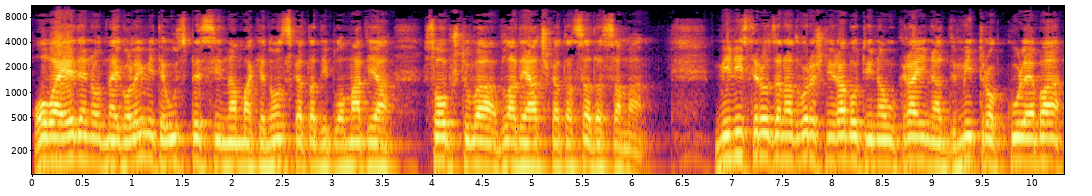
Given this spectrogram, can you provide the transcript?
Ова е еден од најголемите успеси на македонската дипломатија, соопштува владеачката СДСМ. Министерот за надворешни работи на Украина Дмитро Кулеба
